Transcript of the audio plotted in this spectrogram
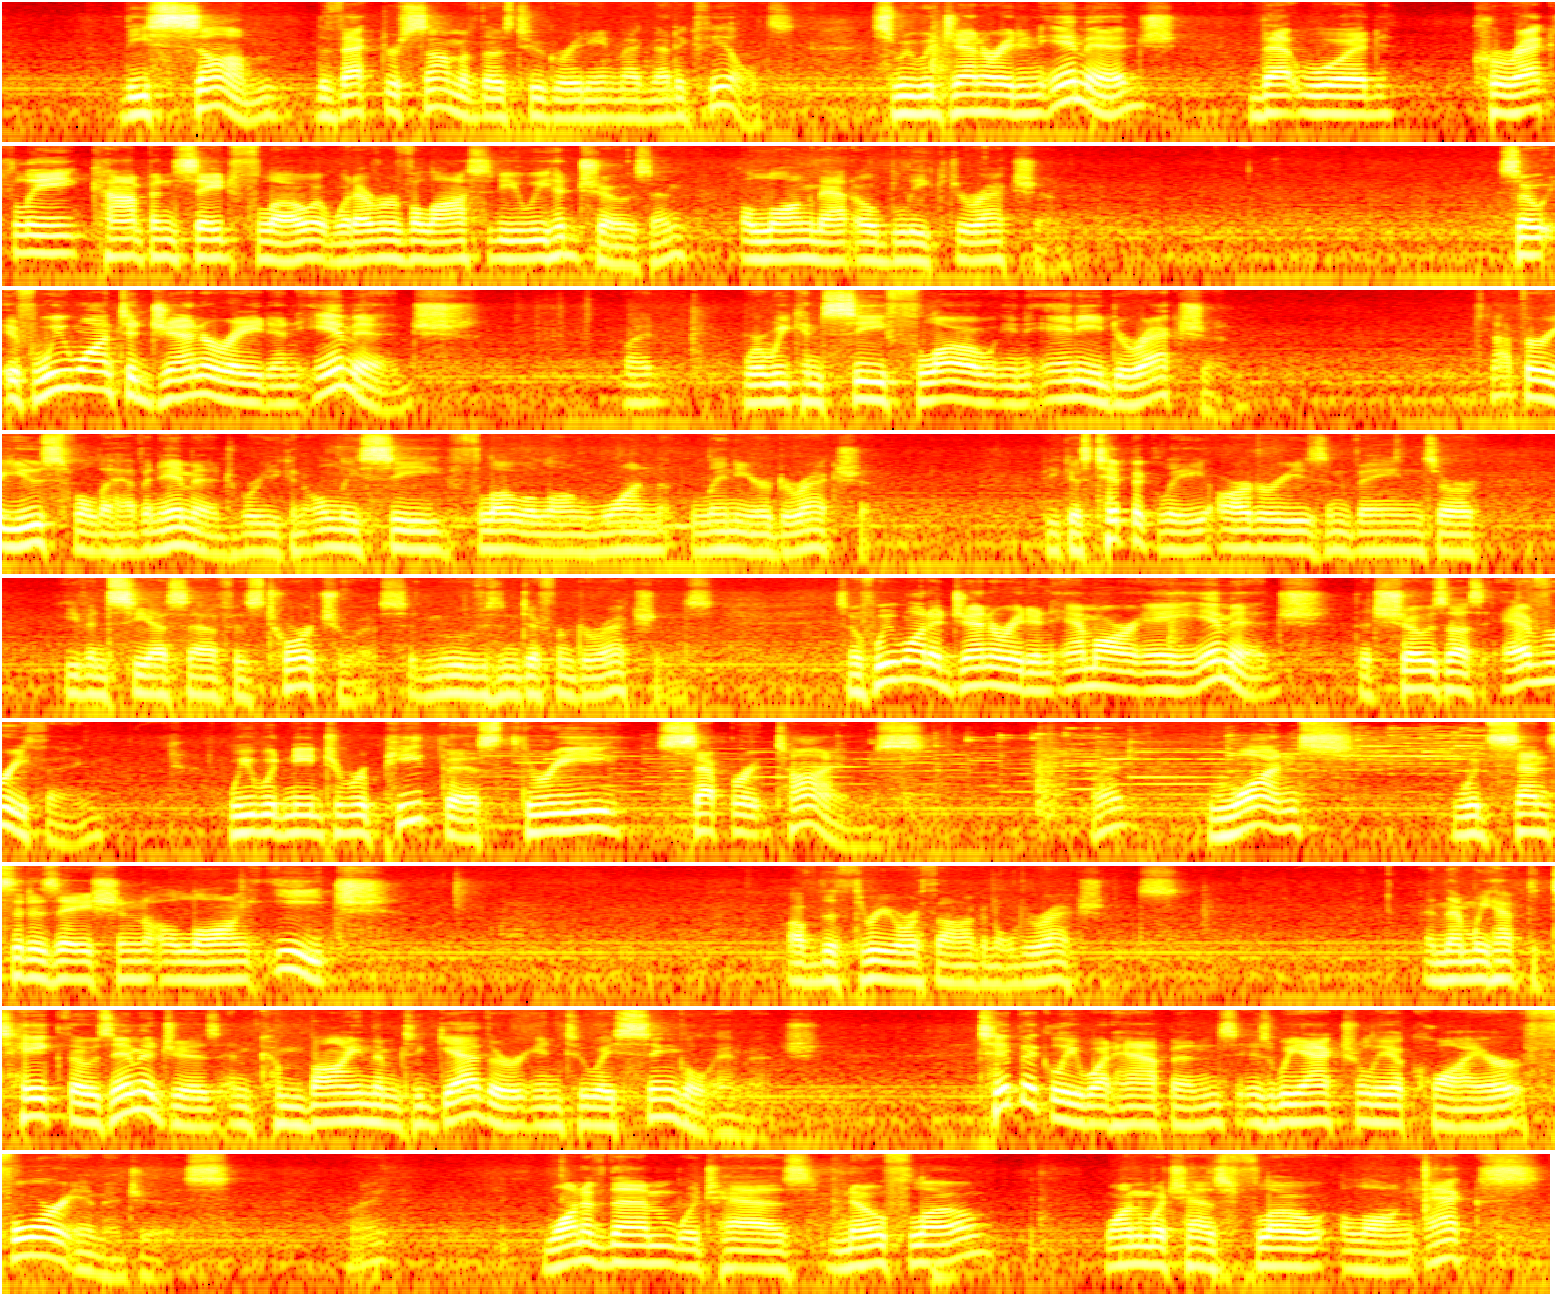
the sum, the vector sum of those two gradient magnetic fields. So we would generate an image that would correctly compensate flow at whatever velocity we had chosen along that oblique direction. So if we want to generate an image, right, where we can see flow in any direction, it's not very useful to have an image where you can only see flow along one linear direction. Because typically arteries and veins or even CSF is tortuous. It moves in different directions. So if we want to generate an MRA image that shows us everything, we would need to repeat this three separate times. Right? Once with sensitization along each of the three orthogonal directions. And then we have to take those images and combine them together into a single image. Typically what happens is we actually acquire four images. Right? One of them which has no flow, one which has flow along x,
